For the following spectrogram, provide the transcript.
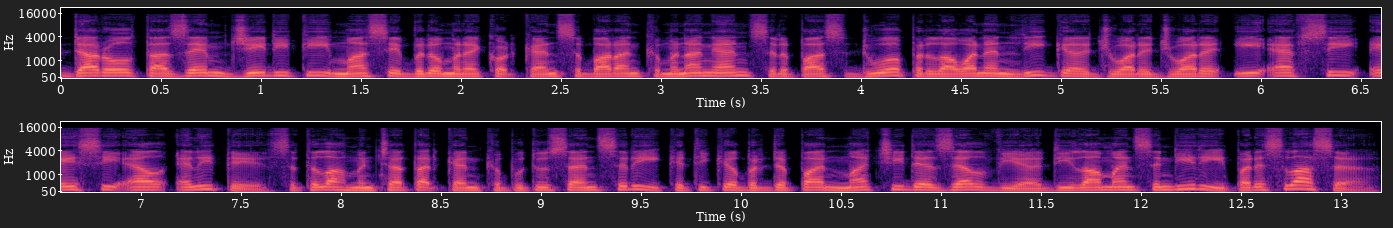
Darul Tazim JDT masih belum merekodkan sebarang kemenangan selepas dua perlawanan Liga Juara-Juara AFC ACL Elite setelah mencatatkan keputusan seri ketika berdepan Machida Zelvia di laman sendiri pada Selasa.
